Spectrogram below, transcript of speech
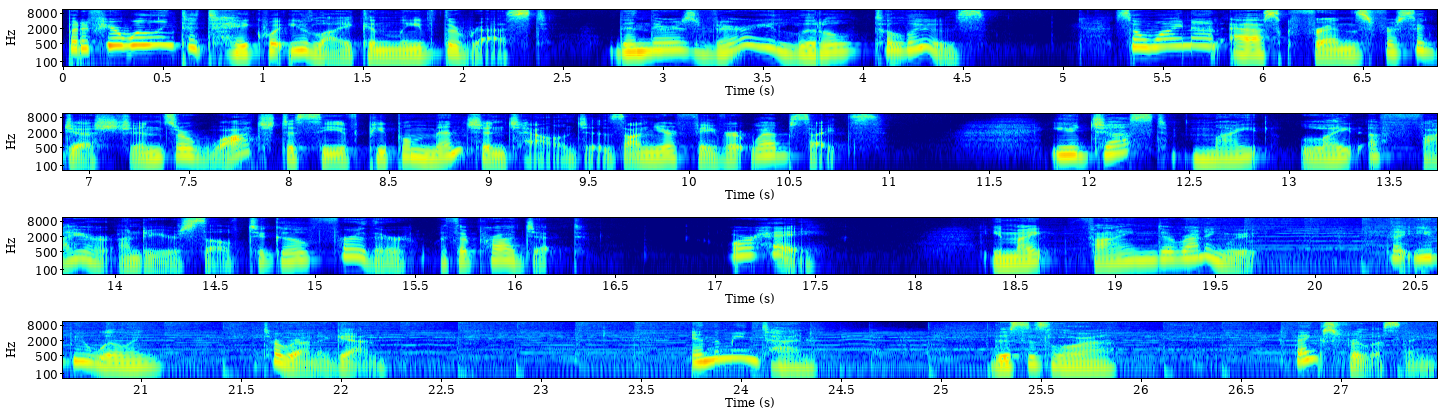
But if you're willing to take what you like and leave the rest, then there is very little to lose. So why not ask friends for suggestions or watch to see if people mention challenges on your favorite websites? you just might light a fire under yourself to go further with a project. Or hey, you might find a running route that you'd be willing to run again. In the meantime, this is Laura. Thanks for listening.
